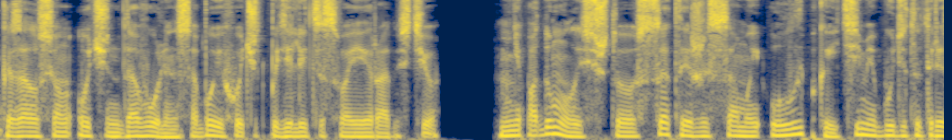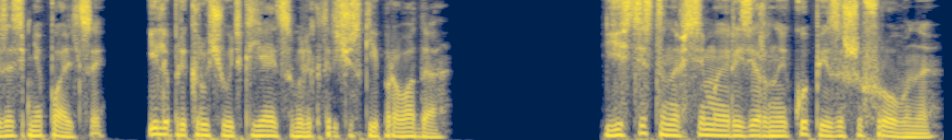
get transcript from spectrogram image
Казалось, он очень доволен собой и хочет поделиться своей радостью. Мне подумалось, что с этой же самой улыбкой Тимми будет отрезать мне пальцы или прикручивать к яйцам электрические провода. Естественно, все мои резервные копии зашифрованы.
